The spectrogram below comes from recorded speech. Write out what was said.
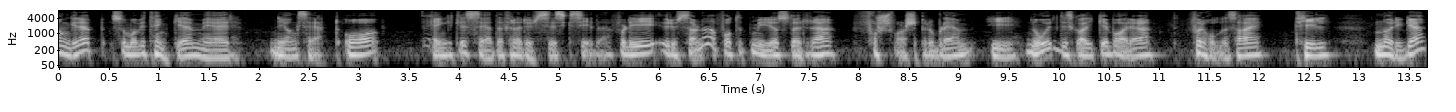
angrep, så må vi tenke mer nyansert. Og egentlig se det fra russisk side. Fordi russerne har fått et mye større forsvarsproblem i nord. De skal ikke bare forholde seg til Norge,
